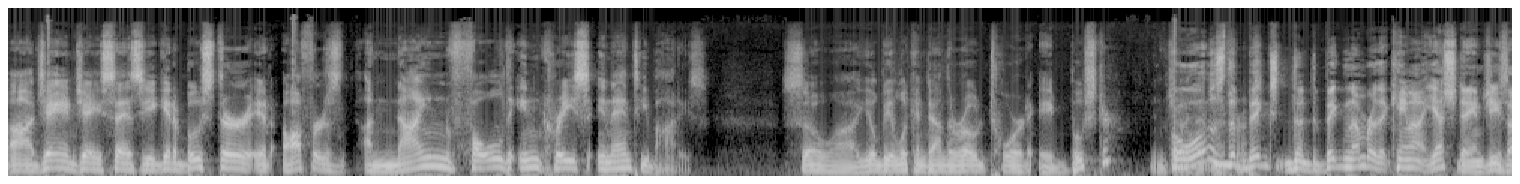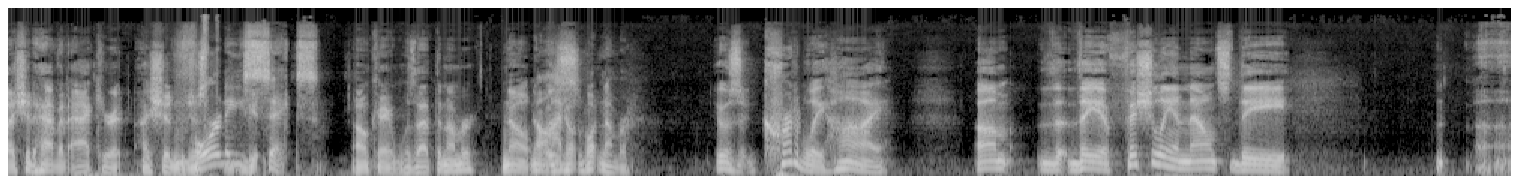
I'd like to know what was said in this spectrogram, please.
uh, J and J says you get a booster, it offers a nine fold increase in antibodies. So uh, you'll be looking down the road toward a booster. Enjoy Well, what was the big the, the big number that came out yesterday? And geez, I should have it accurate. I shouldn't just forty six? get- okay, was that the number? No, No, was, I don't. What number? It was incredibly high. Um, th- they officially announced the uh,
